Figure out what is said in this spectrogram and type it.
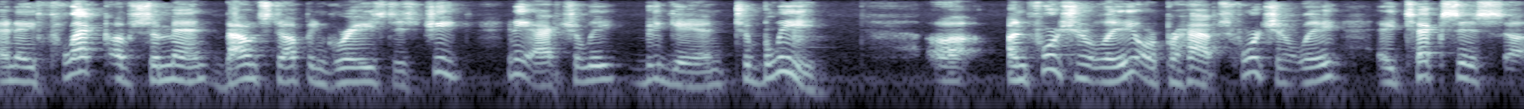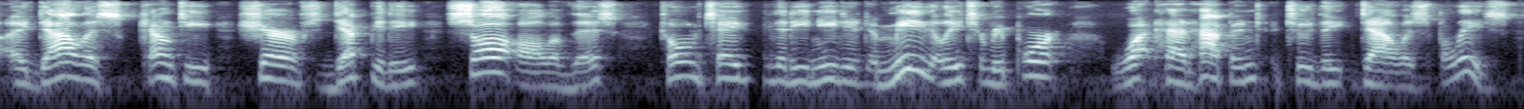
and a fleck of cement bounced up and grazed his cheek and he actually began to bleed. Uh, unfortunately, or perhaps fortunately, a Texas, uh, a Dallas County Sheriff's deputy saw all of this, told Tague that he needed immediately to report what had happened to the Dallas police.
